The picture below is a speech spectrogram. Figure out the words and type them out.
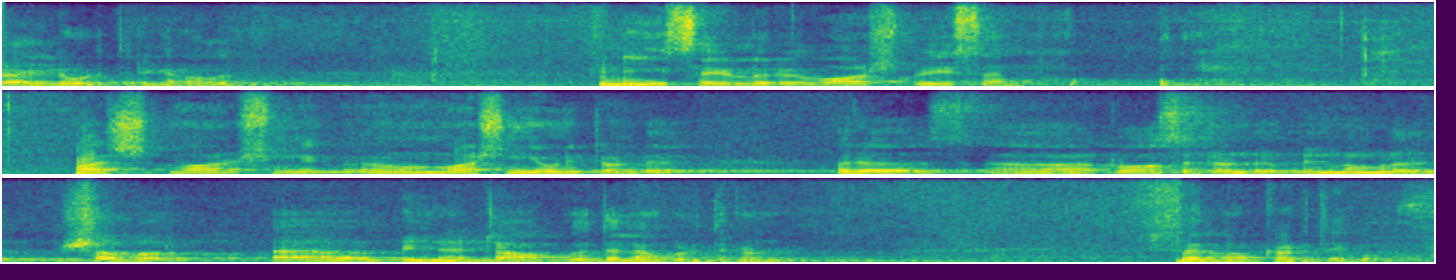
ടൈൽ കൊടുത്തിരിക്കുന്നത്. പിന്നെ ഈ സൈഡിലൊരു wash basin wash washing washing unit ഉണ്ട്. ഒരു ക്ലോസറ്റ് ഉണ്ട്. പിന്നെ നമ്മൾ ഷവർ പിന്നെ ടാപ്പ് ഇതെല്ലാം കൊടുത്തിട്ടുണ്ട്. വരാം നമുക്ക് അടുത്തേക്ക് പോകാം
